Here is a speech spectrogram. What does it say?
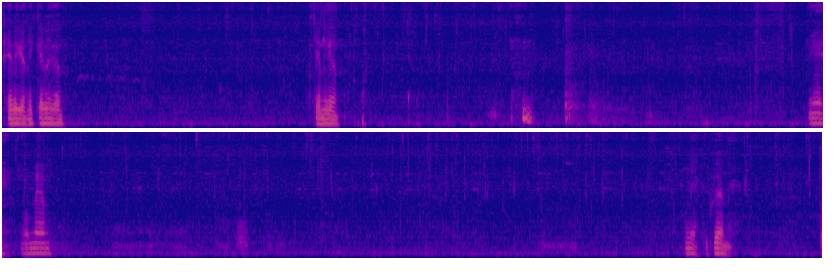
แค่นี้กันแค่นี้กัน แค่นี้กันนี่งมแมมเนี่ยคือเพื่อนเนี่ยโต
